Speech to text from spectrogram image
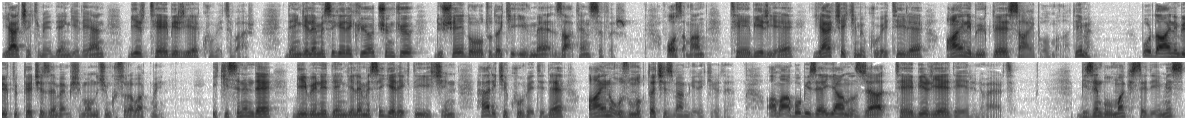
yer çekimini dengeleyen bir T1Y kuvveti var. Dengelemesi gerekiyor çünkü düşey doğrultudaki ivme zaten sıfır. O zaman T1Y yer çekimi kuvvetiyle aynı büyüklüğe sahip olmalı değil mi? Burada aynı büyüklükte çizememişim onun için kusura bakmayın. İkisinin de birbirini dengelemesi gerektiği için her iki kuvveti de aynı uzunlukta çizmem gerekirdi. Ama bu bize yalnızca T1Y değerini verdi. Bizim bulmak istediğimiz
